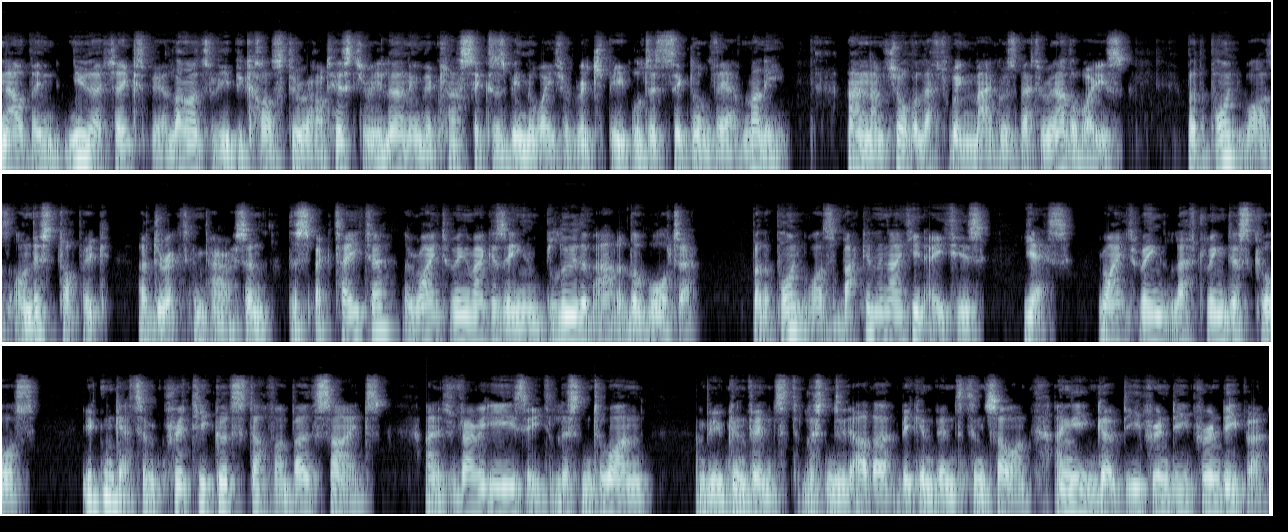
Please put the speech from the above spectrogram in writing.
Now, they knew their Shakespeare largely because throughout history, learning the classics has been the way for rich people to signal they have money. And I'm sure the left wing mag was better in other ways, but the point was, on this topic, a direct comparison, The Spectator, the right wing magazine, blew them out of the water. But the point was, back in the 1980s, yes, right wing, left wing discourse, you can get some pretty good stuff on both sides. And it's very easy to listen to one and be convinced, listen to the other, be convinced, and so on. And you can go deeper and deeper and deeper.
